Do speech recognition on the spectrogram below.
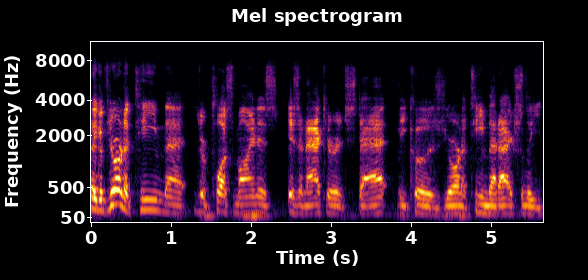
like if you're on a team that your plus minus is an accurate stat because you're on a team that actually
